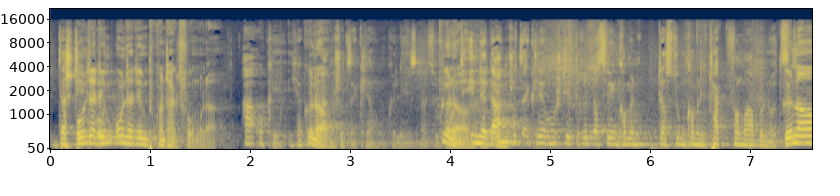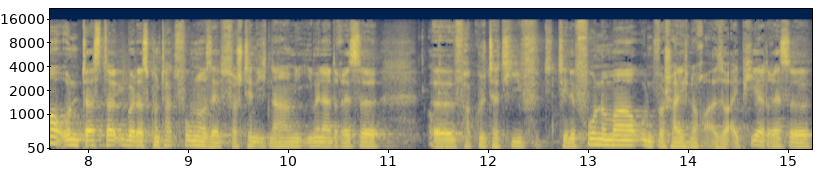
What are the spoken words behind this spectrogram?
Das steht Unter dem, un- unter dem Kontaktformular. Ah, okay. Ich habe Genau. die Datenschutzerklärung gelesen. Genau. Und in der Datenschutzerklärung steht drin, dass, wir ein dass du ein Kontaktformular benutzt. Genau, und dass da über das Kontaktformular selbstverständlich Name, E-Mail-Adresse, äh, fakultativ die Telefonnummer und wahrscheinlich noch also IP-Adresse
